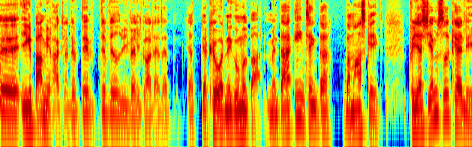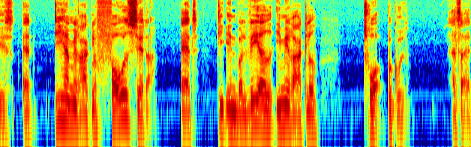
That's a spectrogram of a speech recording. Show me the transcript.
Øh, ikke bare mirakler, det, det, det ved vi vel godt, at, at jeg, jeg køber den ikke umiddelbart. Men der er en ting, der var meget skægt. På jeres hjemmeside kan jeg læse, at de her mirakler forudsætter, at de involverede i miraklet tror på Gud. Altså at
